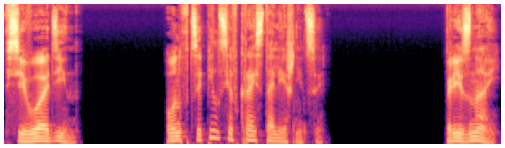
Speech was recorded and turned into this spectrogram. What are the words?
Всего один. Он вцепился в край столешницы. Признай,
